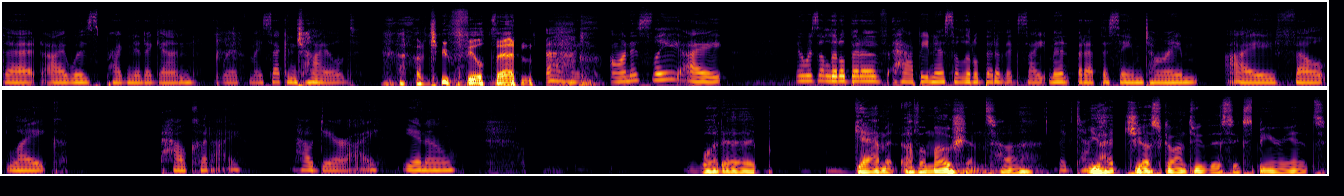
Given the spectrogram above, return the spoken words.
that I was pregnant again with my second child. How did you feel then? Uh, honestly, I there was a little bit of happiness, a little bit of excitement, but at the same time, I felt like, how could I? How dare I? You know? What a gamut of emotions, huh? Big time. You had just gone through this experience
